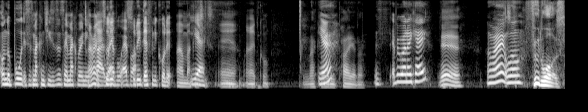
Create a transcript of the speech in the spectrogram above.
On the board, it says mac and cheese. It doesn't say macaroni All and right, pie, so, whatever, they, whatever. so they definitely call it um, mac Yes. and cheese. Yeah, yeah. All right, cool. Macaroni Yeah? pie, you know. Is everyone okay? Yeah. All right. Well, Food wars.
